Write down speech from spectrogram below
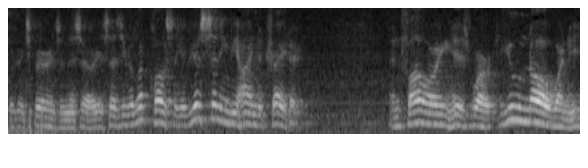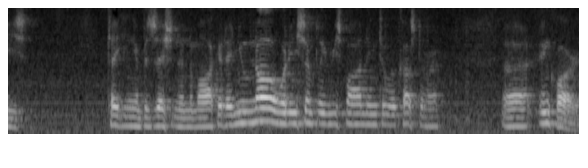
with experience in this area says if you look closely, if you're sitting behind a trader and following his work, you know when he's taking a position in the market, and you know when he's simply responding to a customer uh, inquiry.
